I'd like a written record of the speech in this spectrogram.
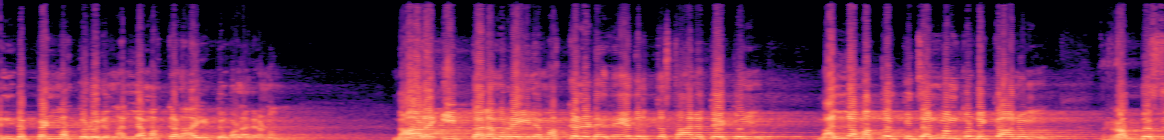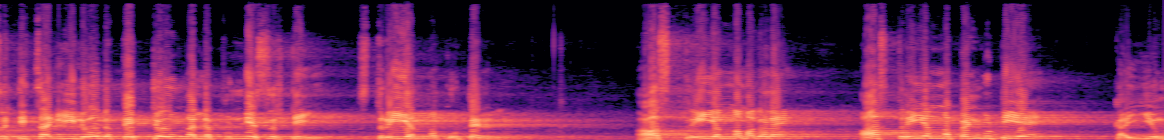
എന്റെ പെൺമക്കൾ ഒരു നല്ല മക്കളായിട്ട് വളരണം. നാളെ ഈ തലമുറയിലെ മക്കളുടെ നേതൃത്വ സ്ഥാനത്തേക്കും നല്ല മക്കൾക്ക് ജന്മം കൊടുക്കാനും റബ്ബ് സൃഷ്ടിച്ച ഈ ലോകത്തെ ഏറ്റവും നല്ല പുണ്യ സൃഷ്ടി സ്ത്രീ എന്ന കൂട്ടർ ആ സ്ത്രീ എന്ന മകളെ ആ സ്ത്രീ എന്ന പെൺകുട്ടിയെ കയ്യും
